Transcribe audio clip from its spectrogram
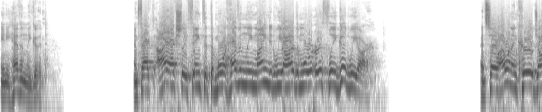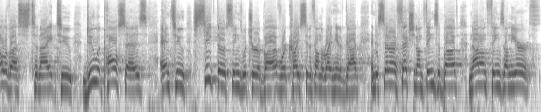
any heavenly good. In fact, I actually think that the more heavenly minded we are, the more earthly good we are. And so I want to encourage all of us tonight to do what Paul says and to seek those things which are above, where Christ sitteth on the right hand of God, and to set our affection on things above, not on things on the earth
